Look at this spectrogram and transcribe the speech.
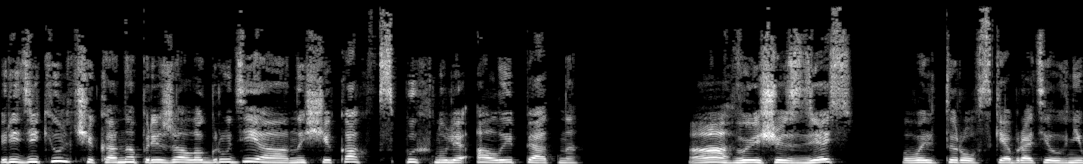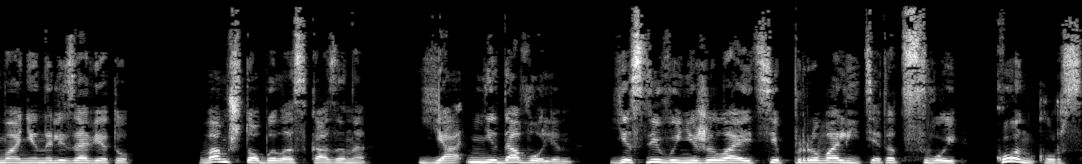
Редикюльчик она прижала к груди, а на щеках вспыхнули алые пятна. — А, вы еще здесь? — Вольтеровский обратил внимание на Лизавету. Вам что было сказано? Я недоволен. Если вы не желаете провалить этот свой конкурс,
